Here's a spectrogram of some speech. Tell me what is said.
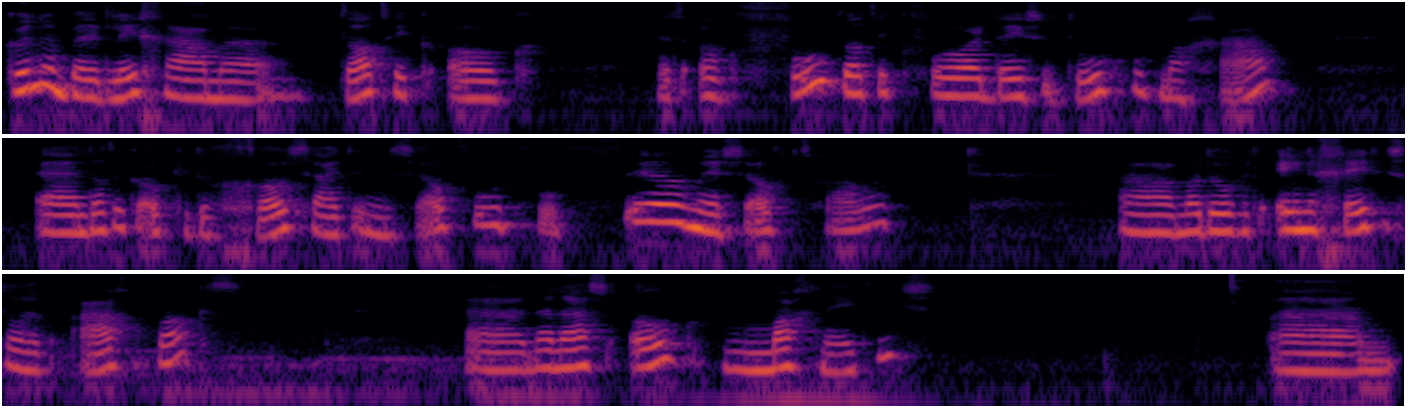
kunnen belichamen dat ik ook het ook voel dat ik voor deze doelgroep mag gaan. En dat ik ook de grootheid in mezelf voel. Ik voel veel meer zelfvertrouwen. Uh, waardoor ik het energetisch al heb aangepakt. Uh, daarnaast ook magnetisch. Um,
